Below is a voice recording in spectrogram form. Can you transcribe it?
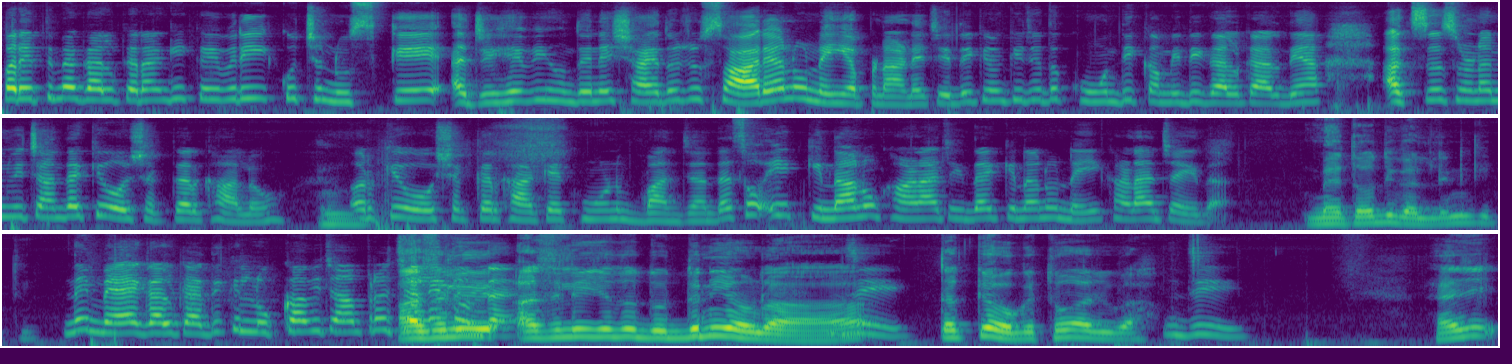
ਪਰ ਇੱਥੇ ਮੈਂ ਗੱਲ ਕਰਾਂਗੀ ਕਈ ਵਾਰੀ ਕੁਝ ਨੁਸਖੇ ਅਜਿਹੇ ਵੀ ਹੁੰਦੇ ਨੇ ਸ਼ਾਇਦ ਉਹ ਜੋ ਸਾਰਿਆਂ ਨੂੰ ਨਹੀਂ ਅਪਣਾਉਣੇ ਚਾਹੀਦੇ ਕਿਉਂਕਿ ਜਦੋਂ ਖੂਨ ਦੀ ਕਮੀ ਦੀ ਗੱਲ ਕਰਦੇ ਆ ਅਕਸਰ ਸੁਣਨ ਵਿੱਚ ਆਉਂਦਾ ਘਿਓ ਸ਼ੱਕਰ ਖਾ ਲਓ। ਹੂੰ। ਔਰ ਘਿਓ ਸ਼ੱਕਰ ਖਾ ਕੇ ਖੂਨ ਬਣ ਜਾਂਦਾ। ਸੋ ਇਹ ਕਿਹਨਾਂ ਨੂੰ ਖਾਣਾ ਚਾਹੀਦਾ ਕਿਹਨਾਂ ਨੂੰ ਨਹੀਂ ਖਾਣਾ ਚਾਹੀਦਾ? ਮੈਂ ਤਾਂ ਉਹਦੀ ਗੱਲ ਹੀ ਨਹੀਂ ਕੀਤੀ। ਨਹੀਂ ਮੈਂ ਗੱਲ ਕਰਦੀ ਕਿ ਲੋਕਾਂ ਵਿੱਚ ਆਮ ਪ੍ਰਚਲਿਤ ਹੁੰਦਾ ਹੈ। ਅਸਲੀ ਜਦੋਂ ਦੁੱਧ ਨਹੀਂ ਆਉਂਦਾ ਜੀ। ਤਾਂ ਘਿਓ ਕਿੱਥੋਂ ਆ ਜਾਊਗਾ? ਜੀ। ਹੈ ਜੀ?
